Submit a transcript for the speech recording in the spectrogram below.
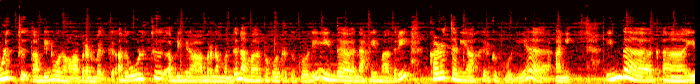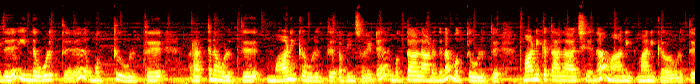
உளுத்து அப்படின்னு ஒரு ஆபரணம் இருக்குது அந்த உளுத்து அப்படிங்கிற ஆபரணம் வந்து நம்ம இப்போ போட்டிருக்கக்கூடிய இந்த நகை மாதிரி கழுத்தணியாக இருக்கக்கூடிய அணி. இந்த இது இந்த உளுத்து முத்து உளுத்து ரத்தின உளுத்து மாணிக்க உளுத்து அப்படின்னு சொல்லிட்டு முத்தாலானதுன்னா முத்து உளுத்து. மாணிக்கத்தால் ஆச்சுன்னா மாணி மாணிக்க உளுத்து.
